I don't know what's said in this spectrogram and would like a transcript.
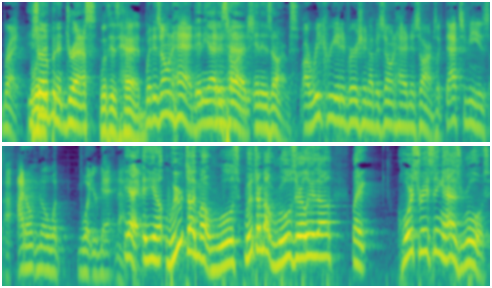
Right. He With showed it- up in a dress with his head. With his own head. and he had in his, head arms. in his arms. a recreated version of his own head in his arms. Like that to me is I, I don't know what what you're getting at. Yeah, and, you know, we were talking about rules. We were talking about rules earlier, though. Like, horse racing has rules.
